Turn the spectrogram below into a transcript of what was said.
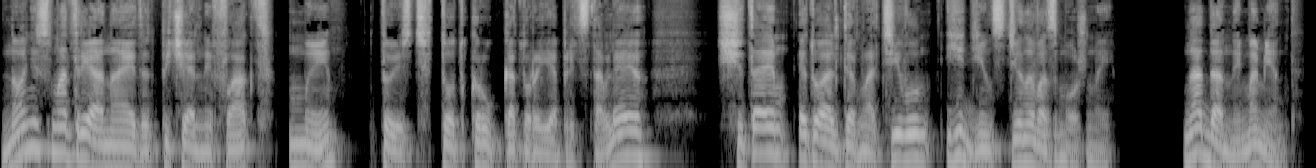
Но, несмотря на этот печальный факт, мы, то есть тот круг, который я представляю, считаем эту альтернативу единственно возможной. На данный момент.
